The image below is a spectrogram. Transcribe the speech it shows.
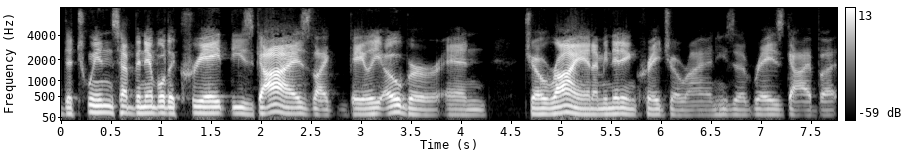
the Twins have been able to create these guys like Bailey Ober and Joe Ryan. I mean, they didn't create Joe Ryan; he's a Rays guy, but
